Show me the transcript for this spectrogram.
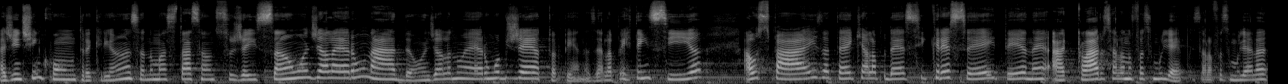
a gente encontra a criança numa situação de sujeição onde ela era um nada, onde ela não era um objeto apenas, ela pertencia aos pais até que ela pudesse crescer e ter, né? Claro, se ela não fosse mulher, porque se ela fosse mulher, ela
